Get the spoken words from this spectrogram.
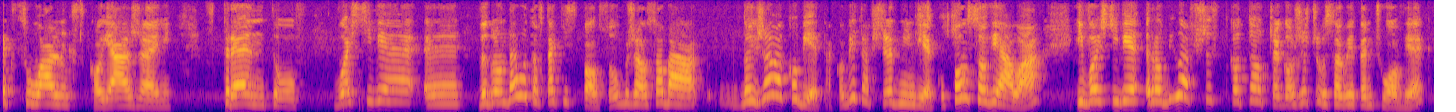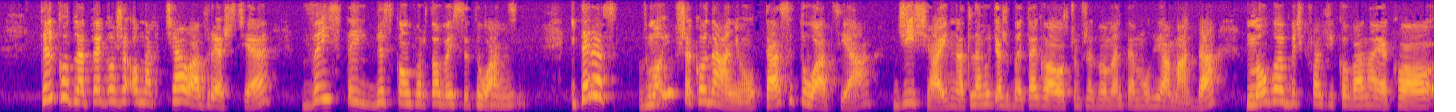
seksualnych skojarzeń, wtrętów, właściwie y, wyglądało to w taki sposób, że osoba, dojrzała kobieta, kobieta w średnim wieku, ponsowiała i właściwie robiła wszystko to, czego życzył sobie ten człowiek, tylko dlatego, że ona chciała wreszcie wyjść z tej dyskomfortowej sytuacji. Mhm. I teraz w moim przekonaniu ta sytuacja dzisiaj, na tle chociażby tego, o czym przed momentem mówiła Magda, mogła być kwalifikowana jako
